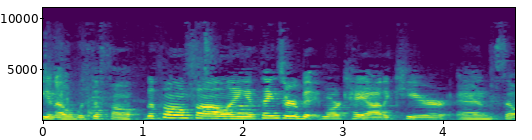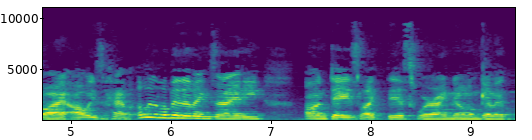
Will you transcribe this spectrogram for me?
you know, with the phone, the phone falling and things are a bit more chaotic here. And so I always have a little bit of anxiety on days like this where I know I'm going to,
